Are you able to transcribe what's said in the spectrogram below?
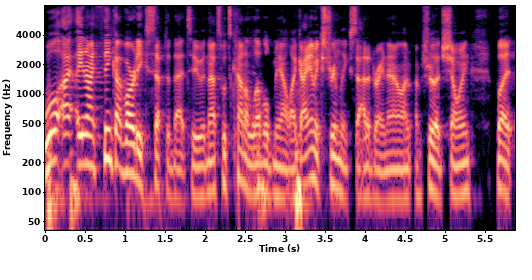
Well, I and I think I've already accepted that too, and that's what's kind of Yeah. leveled me out. Like I am extremely excited right now. I'm, I'm sure that's showing, but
